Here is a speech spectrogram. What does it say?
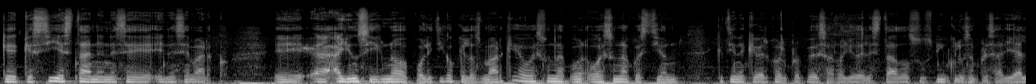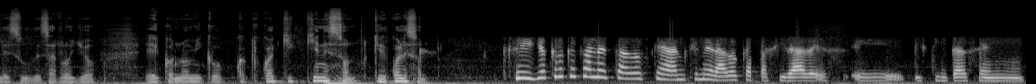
que, que sí están en ese en ese marco. Eh, ¿Hay un signo político que los marque o es una o es una cuestión que tiene que ver con el propio desarrollo del estado, sus vínculos empresariales, su desarrollo económico? ¿Quiénes son? ¿Cuáles son? Sí, yo creo que son estados que han generado capacidades eh, distintas en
